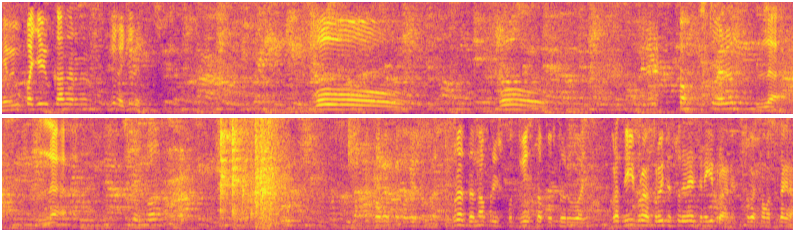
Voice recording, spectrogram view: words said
Не ми упаѓају камера. Гледај, гледај. Во. Во. 101. Ле. Ле. 102. Брат, да направиш по 200 повторувања. Брат, не ги бројам, првите 190 не ги бројаме. Тоа само се загра.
